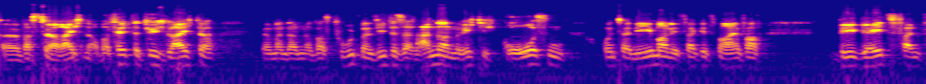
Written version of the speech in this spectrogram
äh, was zu erreichen. Aber fällt natürlich leichter, wenn man dann was tut. Man sieht es an anderen richtig großen Unternehmern. Ich sage jetzt mal einfach, Bill Gates fand,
